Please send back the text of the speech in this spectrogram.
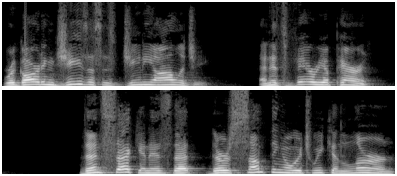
regarding Jesus' genealogy. And it's very apparent. Then, second, is that there's something in which we can learn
